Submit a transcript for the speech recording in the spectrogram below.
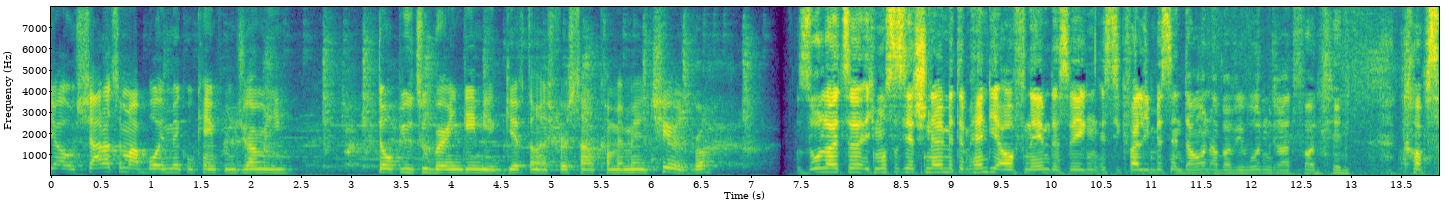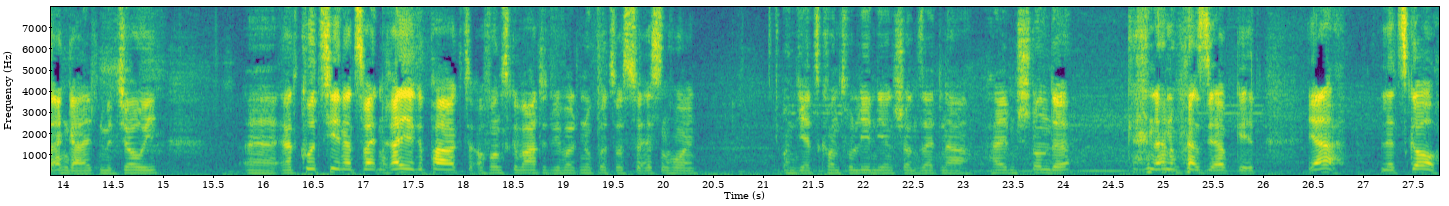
Yo, shout out to my boy Mick who came from Germany. Dope YouTuber and gave me a gift on his first time coming, man. Cheers, bro. So Leute, ich muss es jetzt schnell mit dem Handy aufnehmen, deswegen ist die Quali ein bisschen down, aber wir wurden gerade von den Cops angehalten mit Joey. Äh, er hat kurz hier in der zweiten Reihe geparkt, auf uns gewartet, wir wollten nur kurz was zu essen holen. Und jetzt kontrollieren die uns schon seit einer halben Stunde. Keine Ahnung, was hier abgeht. Ja, let's go.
